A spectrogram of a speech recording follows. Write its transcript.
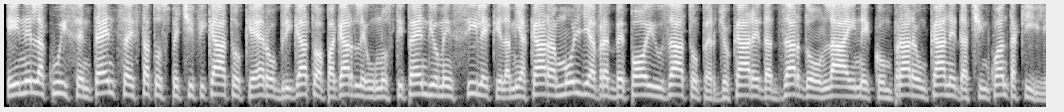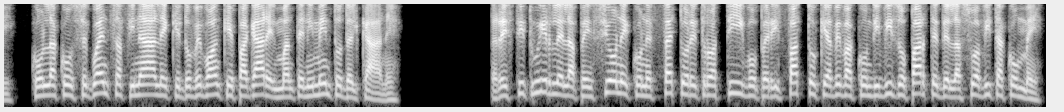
e nella cui sentenza è stato specificato che ero obbligato a pagarle uno stipendio mensile che la mia cara moglie avrebbe poi usato per giocare d'azzardo online e comprare un cane da 50 kg, con la conseguenza finale che dovevo anche pagare il mantenimento del cane. Restituirle la pensione con effetto retroattivo per il fatto che aveva condiviso parte della sua vita con me,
